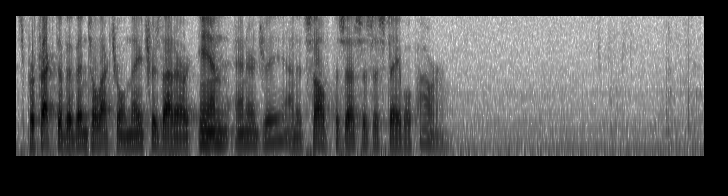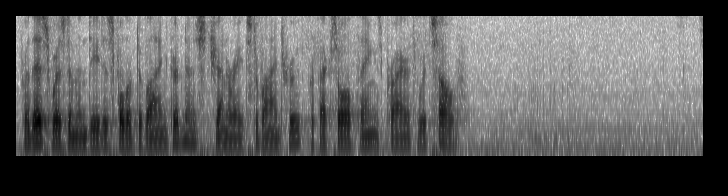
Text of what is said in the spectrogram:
It's perfective of intellectual natures that are in energy and itself possesses a stable power. For this wisdom indeed is full of divine goodness, generates divine truth, perfects all things prior to itself. It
